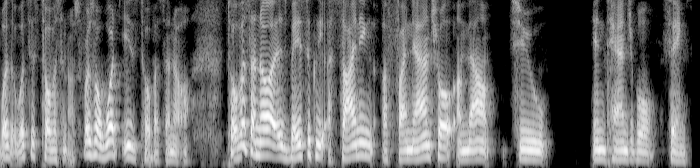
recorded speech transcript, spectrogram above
What, what's this tovas hanoah? So first of all, what is tovas hanoah? Tovas hanoah is basically assigning a financial amount to intangible things.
